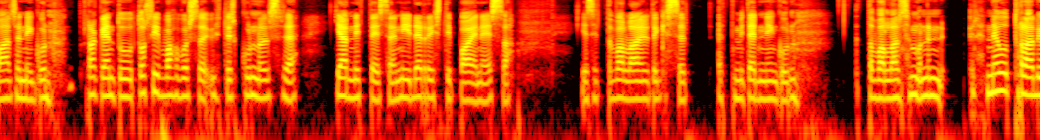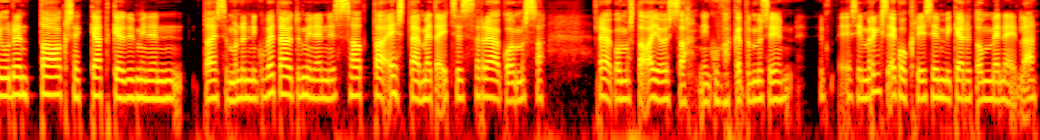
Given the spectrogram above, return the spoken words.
vaan se niin kuin rakentuu tosi vahvoissa yhteiskunnallisissa jännitteissä ja niiden ristipaineissa. Ja sitten tavallaan jotenkin se, että miten niin kuin, tavallaan semmoinen neutraaliuden taakse kätkeytyminen tai semmoinen niin kuin vetäytyminen, niin se saattaa estää meitä itse asiassa reagoimassa, reagoimasta ajoissa, niin kuin vaikka tämmöisiin esimerkiksi ekokriisiin, mikä nyt on meneillään.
